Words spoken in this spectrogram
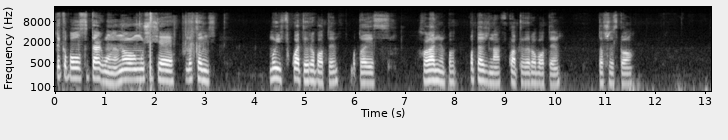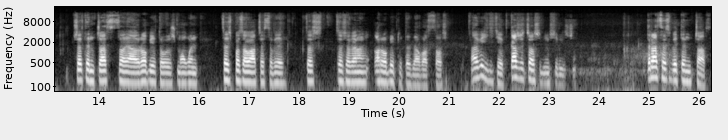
Tylko po prostu tak mówię, no musi się docenić mój wkład roboty, bo to jest cholernie po, potężna wkład roboty, to wszystko. Przez ten czas, co ja robię, to już mogłem coś pozałatwiać sobie, coś, coś ogarnąć, a robię tutaj dla was coś. Ale widzicie, każdy czas mi się liczy. Tracę sobie ten czas.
